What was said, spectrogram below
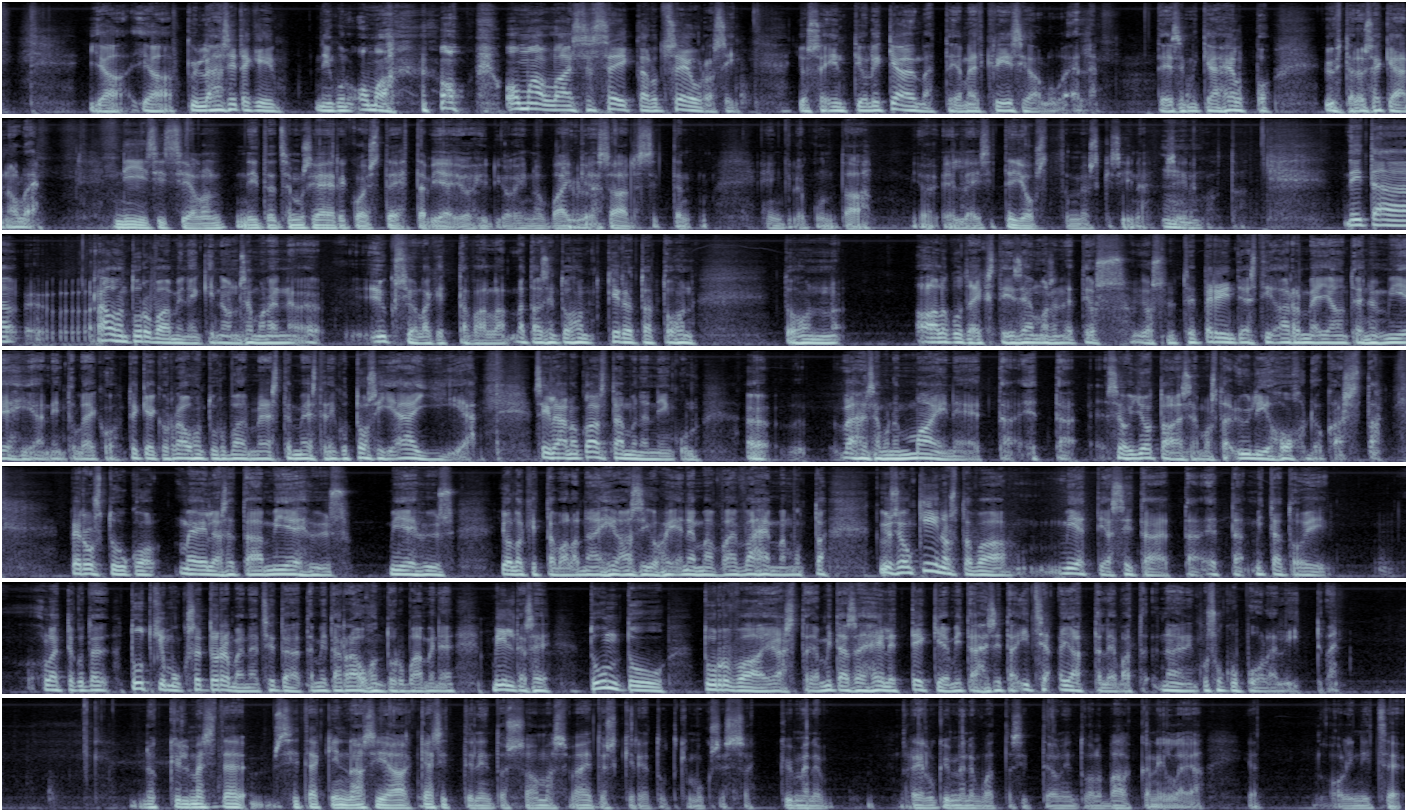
Ja, ja kyllähän sitäkin niin kuin oma, omanlaisessa seikkailut seurasi, jos se intti oli käymättä ja menet kriisialueelle. ei se mikään helppo yhtälö sekään ole. Niin, siis siellä on niitä semmoisia erikoistehtäviä, joihin, joihin on vaikea Kyllä. saada sitten henkilökuntaa, ellei sitten joustata myöskin siinä, mm. siinä kohtaa. Niin tämä rauhan turvaaminenkin on semmoinen yksi jollakin tavalla. Mä taisin tuohon kirjoittaa tuohon tohon alkutekstiin semmoisen, että jos, jos nyt se perinteisesti armeija on tehnyt miehiä, niin tuleeko, tekeekö rauhanturvaaminen sitten meistä niin kuin tosi äijiä. Sillähän on myös tämmöinen niin kuin, ö, vähän semmoinen maine, että, että se on jotain semmoista ylihohdokasta. Perustuuko meillä se tämä miehyys, miehyys jollakin tavalla näihin asioihin enemmän vai vähemmän, mutta kyllä se on kiinnostavaa miettiä sitä, että, että mitä toi oletteko te tutkimukset törmänneet sitä, että mitä rauhanturvaaminen, miltä se tuntuu turvaajasta ja mitä se heille tekee, mitä he sitä itse ajattelevat näin niin kuin sukupuoleen liittyen? No kyllä mä sitä, sitäkin asiaa käsittelin tuossa omassa väitöskirjatutkimuksessa. Kymmenen, reilu kymmenen vuotta sitten olin tuolla Balkanilla ja, ja olin itse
